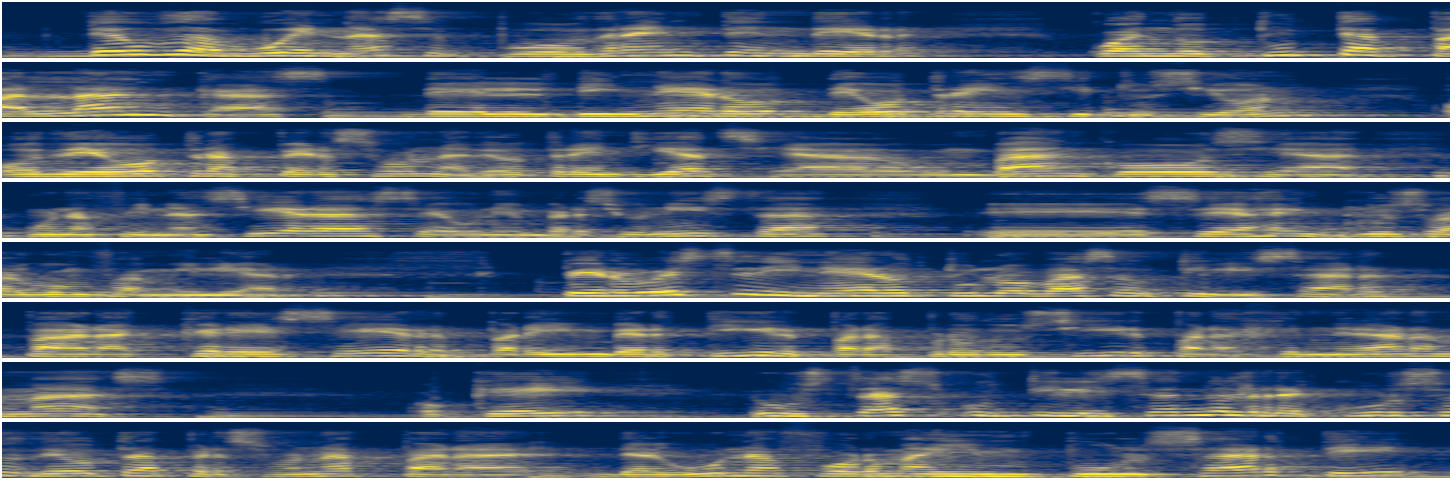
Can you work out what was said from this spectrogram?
Deuda buena se podrá entender cuando tú te apalancas del dinero de otra institución o de otra persona, de otra entidad, sea un banco, sea una financiera, sea un inversionista, eh, sea incluso algún familiar. Pero este dinero tú lo vas a utilizar para crecer, para invertir, para producir, para generar más. ¿Ok? Estás utilizando el recurso de otra persona para de alguna forma impulsarte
